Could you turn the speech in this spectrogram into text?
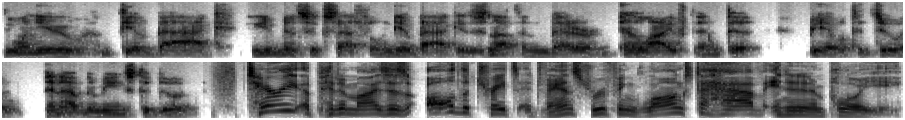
when you give back, you've been successful and give back is nothing better in life than to be able to do it and have the means to do it. Terry epitomizes all the traits advanced roofing longs to have in an employee.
